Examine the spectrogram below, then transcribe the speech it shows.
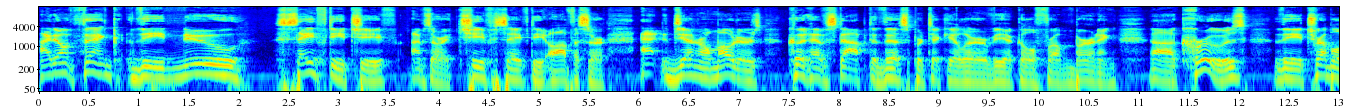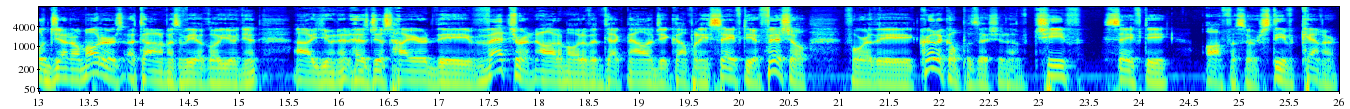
I don't think the new safety chief, I'm sorry, chief safety officer at General Motors could have stopped this particular vehicle from burning. Uh, Cruise, the troubled General Motors autonomous vehicle union, uh, unit, has just hired the veteran automotive and technology company safety official for the critical position of chief safety officer, Steve Kenner.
